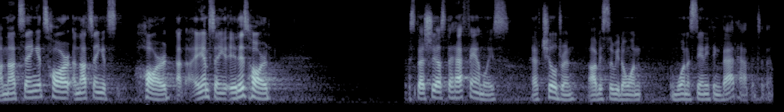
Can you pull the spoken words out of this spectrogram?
I'm not saying it's hard. I'm not saying it's hard. I am saying it is hard, especially us that have families, have children. Obviously, we don't want, want to see anything bad happen to them.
